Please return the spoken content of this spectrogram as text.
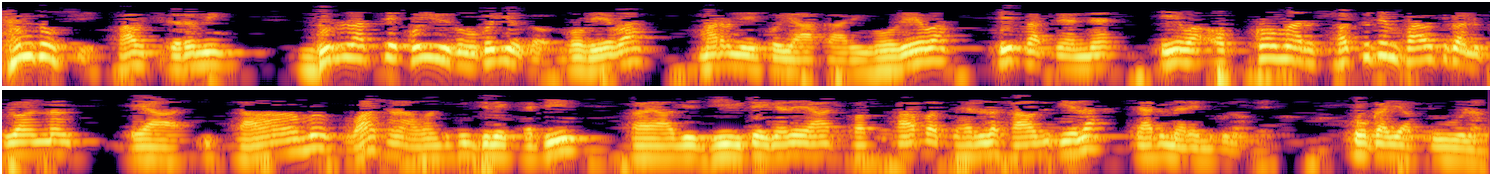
සන්තෝෂී පාවිච්චි කරමින් දුර්ලභයේ කොයි විදිහක කොයි එක හෝ වේවා මරණේ කොයි ආකාරයෙන් හෝ වේවා ඒ ප්‍රශ්නයක් නෑ ඒවා ඔක්කොම අර සතුටෙන් පාවිච්චි කරන්න පුළුවන් නම් එයා ඉතාම වාසනාවන්ත පුද්ගලෙක් හැටින් එයාගේ ජීවිතය ගැන එයාට ආපස් හැරලා සාදු කියලා එයාට මැරෙන්න පුළුවන්. ඕකයි අපි උනන්.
